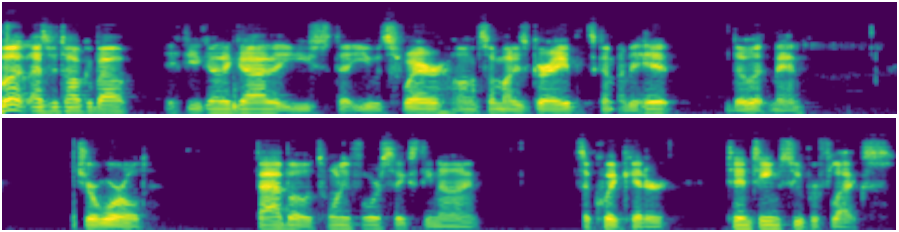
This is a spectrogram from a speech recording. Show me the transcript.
But as we talk about, if you got a guy that you that you would swear on somebody's grave that's going to be hit, do it, man. It's your world. Fabo twenty four sixty nine. It's a quick hitter. Ten team super flex.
